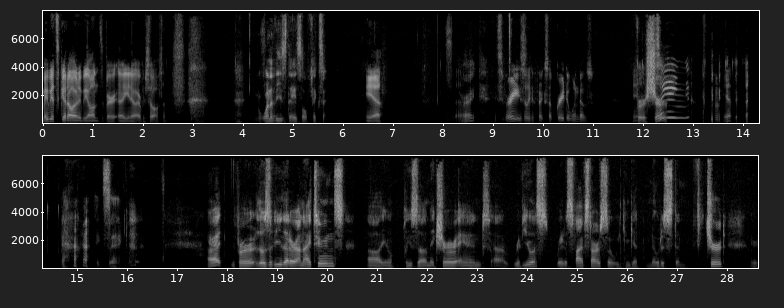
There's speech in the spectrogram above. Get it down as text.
maybe it's good. I'll only be on very, uh, you know, every so often. One of these days I'll fix it. Yeah. So. All right. It's very easily to fix. Upgrade to Windows. Yeah. For sure. yep. exactly. All right. For those of you that are on iTunes, uh, you know, please uh, make sure and uh, review us, rate us five stars so we can get noticed and featured. Or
